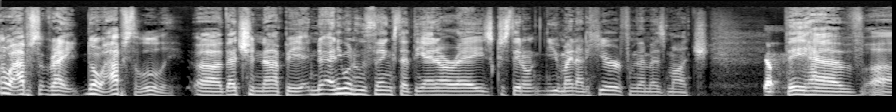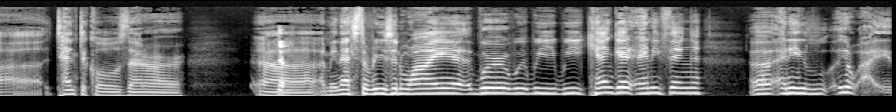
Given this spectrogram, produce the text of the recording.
Oh, absolutely right. No, absolutely. Uh, that should not be anyone who thinks that the NRAs because they don't. You might not hear from them as much. Yep. They have uh, tentacles that are. Uh. I mean, that's the reason why we're we we, we can't get anything, uh, any you know, I,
